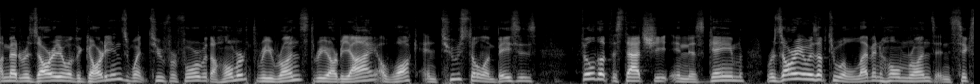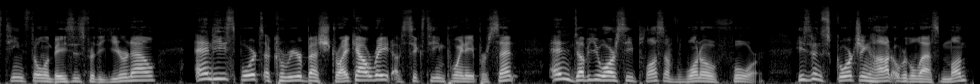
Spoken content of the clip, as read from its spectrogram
Amed Rosario of the Guardians went 2 for 4 with a homer, 3 runs, 3 RBI, a walk, and 2 stolen bases filled up the stat sheet in this game. Rosario is up to 11 home runs and 16 stolen bases for the year now, and he sports a career best strikeout rate of 16.8% and WRC plus of 104. He's been scorching hot over the last month,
